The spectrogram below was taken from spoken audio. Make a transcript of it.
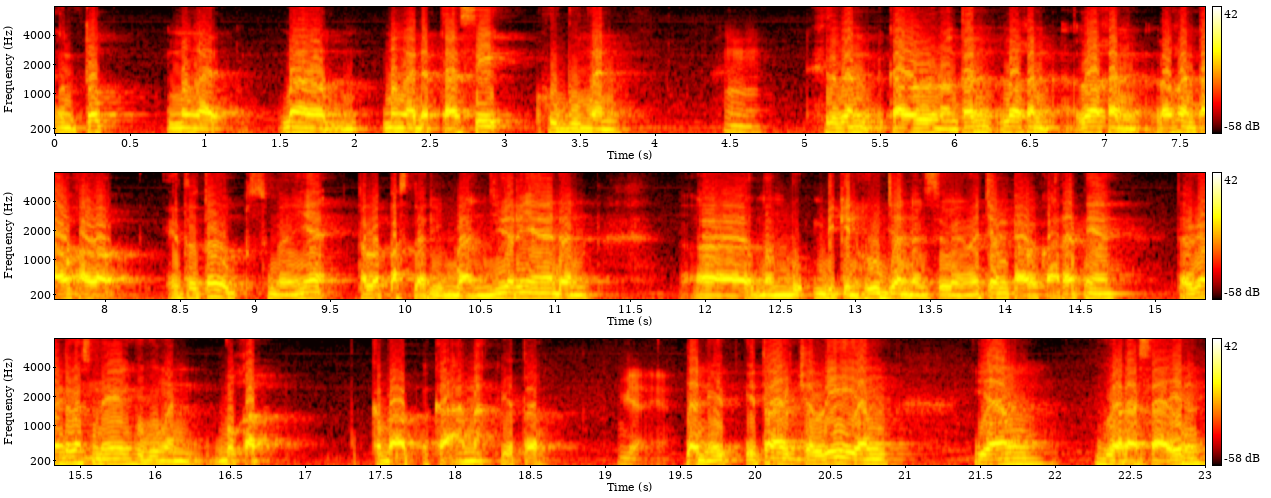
untuk menga- me- mengadaptasi hubungan. Hmm. itu kan kalau lu nonton lo akan lo akan lo akan tahu kalau itu tuh sebenarnya terlepas dari banjirnya dan eh, membu- bikin hujan dan segala macam tahu karetnya. Tapi kan itu kan sebenarnya hubungan bokap ke ke anak gitu Ya, ya. dan it- itu actually yang yang gue rasain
